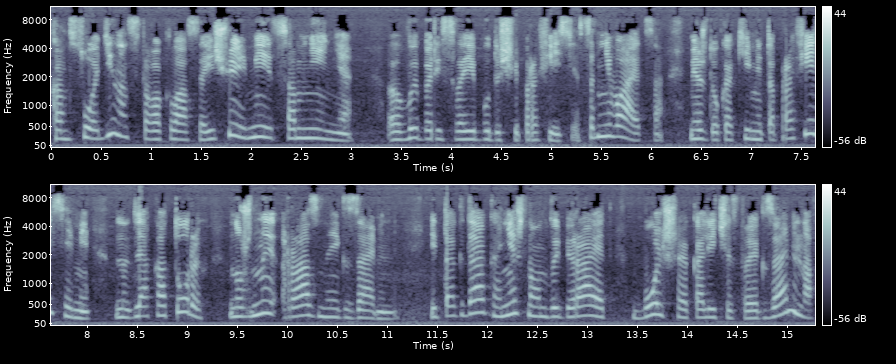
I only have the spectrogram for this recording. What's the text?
концу 11 класса еще имеет сомнения – в выборе своей будущей профессии, сомневается между какими-то профессиями, для которых нужны разные экзамены. И тогда, конечно, он выбирает большее количество экзаменов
